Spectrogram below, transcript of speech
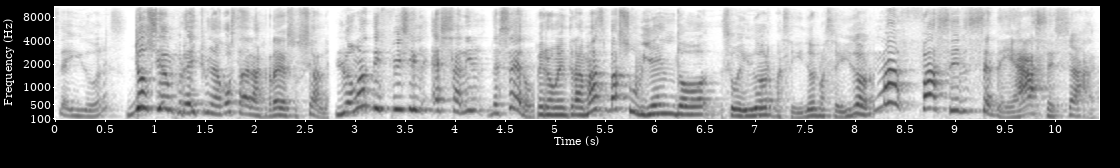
seguidores? Yo siempre he hecho una cosa de las redes sociales. Lo más difícil es salir de cero. Pero mientras más va subiendo seguidor, más seguidor, más seguidor, más se te hace, sea,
